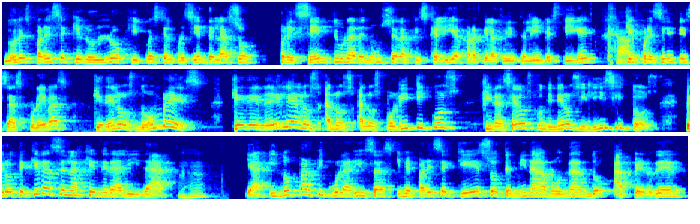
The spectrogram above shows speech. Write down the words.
¿no les parece que lo lógico es que el presidente Lazo presente una denuncia a la fiscalía para que la fiscalía investigue, que presente esas pruebas, que dé los nombres, que debele a los, a los, a los políticos financiados con dineros ilícitos, pero te quedas en la generalidad. ¿Ya? Y no particularizas, y me parece que eso termina abonando a perder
